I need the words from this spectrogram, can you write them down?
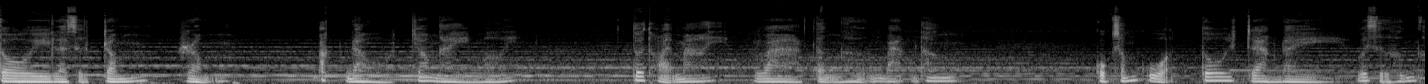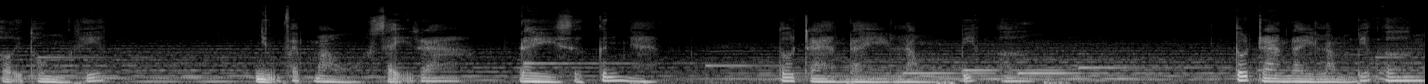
Tôi là sự trống rỗng, bắt đầu cho ngày mới. Tôi thoải mái và tận hưởng bản thân. Cuộc sống của tôi tràn đầy với sự hứng khởi thuần khiết những phép màu xảy ra đầy sự kinh ngạc. Tôi tràn đầy lòng biết ơn. Tôi tràn đầy lòng biết ơn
